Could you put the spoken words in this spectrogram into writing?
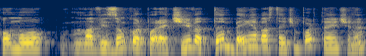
como uma visão corporativa também é bastante importante, né?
